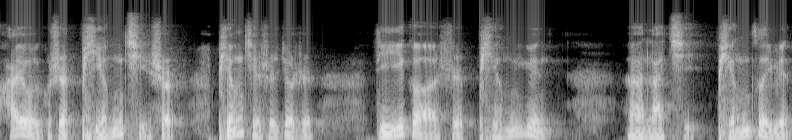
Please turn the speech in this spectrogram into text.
还有一个是平起式，平起式就是第一个是平韵，呃，来起平字韵。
